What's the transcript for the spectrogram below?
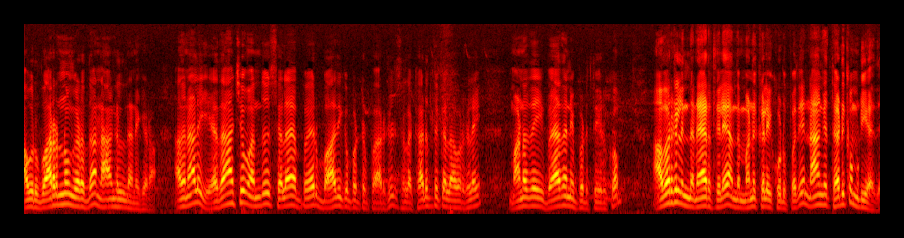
அவர் வரணுங்கிறது தான் நாங்கள் நினைக்கிறோம். அதனால் ஏதாச்சும் வந்து சில பேர் பாதிக்கப்பட்டிருப்பார்கள். சில கருத்துக்கள் அவர்களை மனதை வேதனைப்படுத்தி இருக்கும் அவர்கள் இந்த நேரத்தில் அந்த மனுக்களை கொடுப்பதை நாங்கள் தடுக்க முடியாது.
